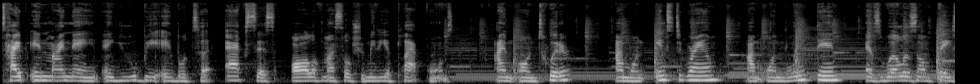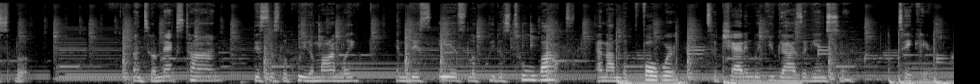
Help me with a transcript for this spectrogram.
type in my name and you will be able to access all of my social media platforms. I'm on Twitter, I'm on Instagram, I'm on LinkedIn, as well as on Facebook. Until next time, this is Laquita Monley, and this is Laquita's Toolbox, and I look forward to chatting with you guys again soon. Take care.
